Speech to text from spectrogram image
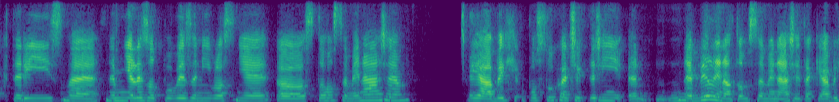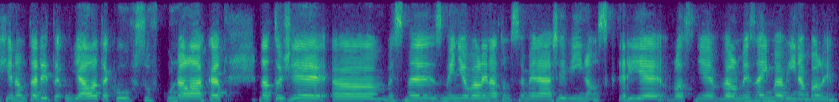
které jsme neměli zodpovězený vlastně uh, z toho semináře já bych posluchači, kteří nebyli na tom semináři, tak já bych jenom tady udělala takovou vsuvku nalákat na to, že uh, my jsme zmiňovali na tom semináři výnos, který je vlastně velmi zajímavý na Bali.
